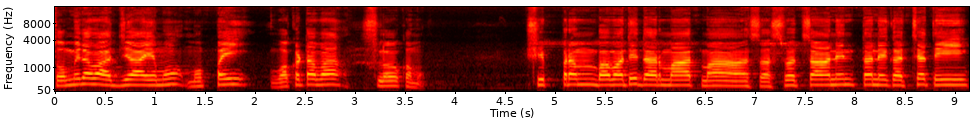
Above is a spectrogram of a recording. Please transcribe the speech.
తొమ్మిదవ అధ్యాయము ముప్పై ఒకటవ శ్లోకము. క్షిప్రం భవతి ధర్మాత్మా సస్వత్సానింత నిగచ్చతి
